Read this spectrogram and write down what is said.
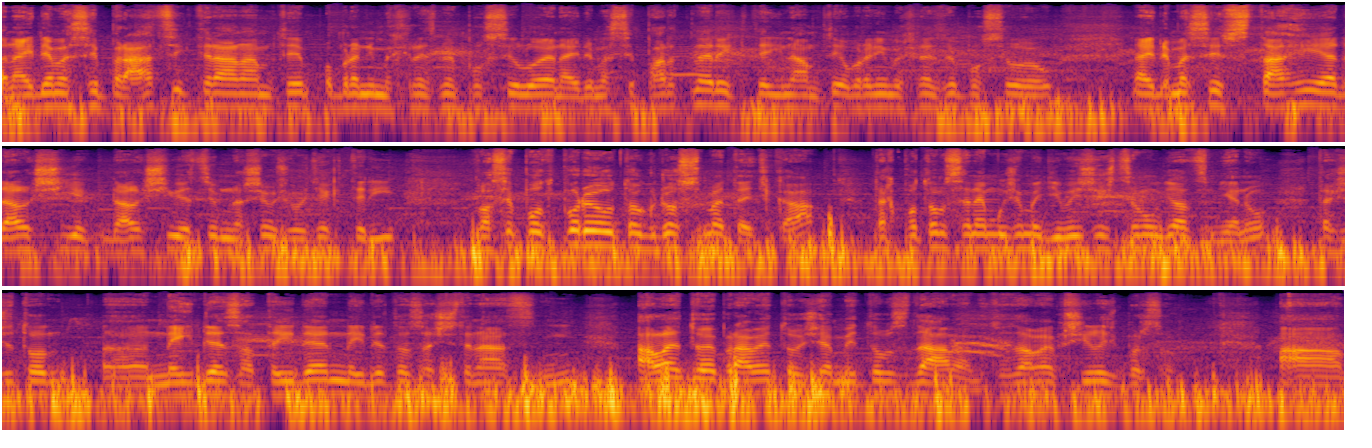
E, najdeme si práci, která nám ty obraný mechanismy posiluje, najdeme si partnery, který nám ty obraný mechanismy posilují, najdeme si vztahy a další, další věci v našem životě, které vlastně podporují to, kdo jsme teďka, tak potom se nemůžeme divit, že chceme udělat změnu, takže to e, nejde za týden, nejde to za 14 dní, ale to je právě to, že my to vzdáme, to vzdáme příliš brzo. A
